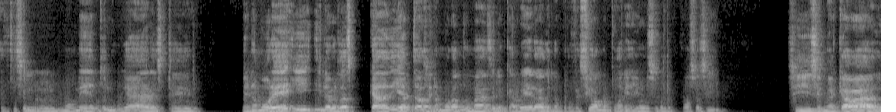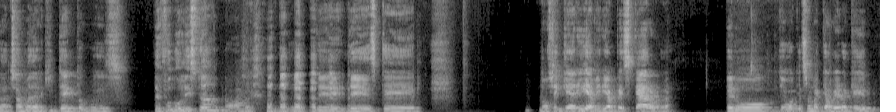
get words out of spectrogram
este es el momento, el lugar, este, me enamoré y, y la verdad es que cada día te vas enamorando más de la carrera, de la profesión, no podría yo hacer otra cosa. Si, si se me acaba la chamba de arquitecto, pues ¿De futbolista? no, hombre, de, de- de este, no sé qué haría, me iría a pescar, ¿verdad? Pero yo creo que es una carrera que,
